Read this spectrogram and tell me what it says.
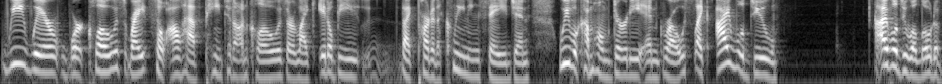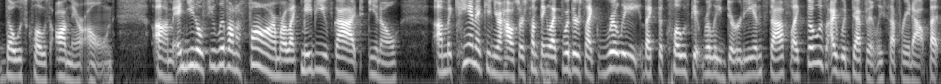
we wear work clothes, right? So I'll have painted on clothes, or like it'll be like part of the cleaning stage, and we will come home dirty and gross. Like I will do I will do a load of those clothes on their own. Um, and you know, if you live on a farm or like maybe you've got, you know, a mechanic in your house or something like where there's like really like the clothes get really dirty and stuff, like those I would definitely separate out. But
